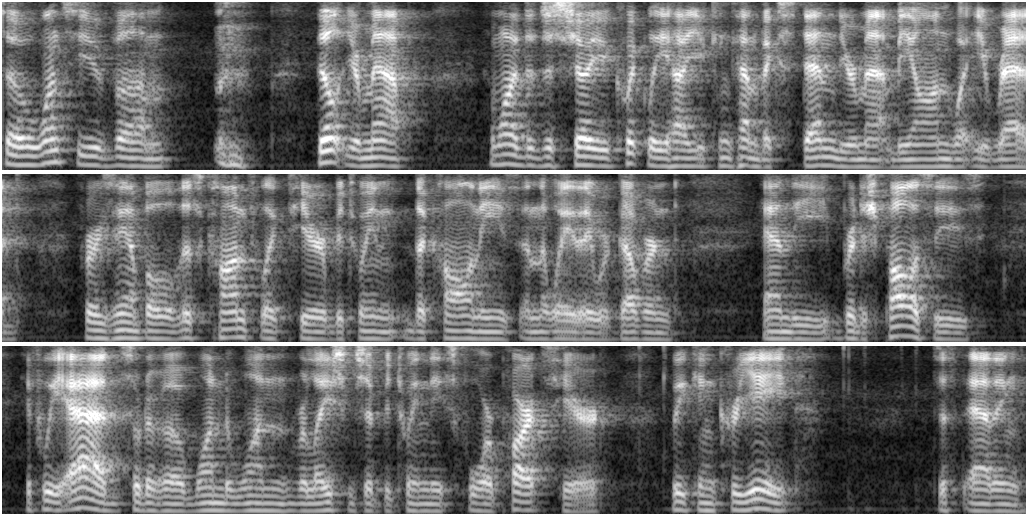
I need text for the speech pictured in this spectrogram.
So once you've um, built your map, I wanted to just show you quickly how you can kind of extend your map beyond what you read. For example, this conflict here between the colonies and the way they were governed and the British policies, if we add sort of a one-to-one -one relationship between these four parts here, we can create, just adding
